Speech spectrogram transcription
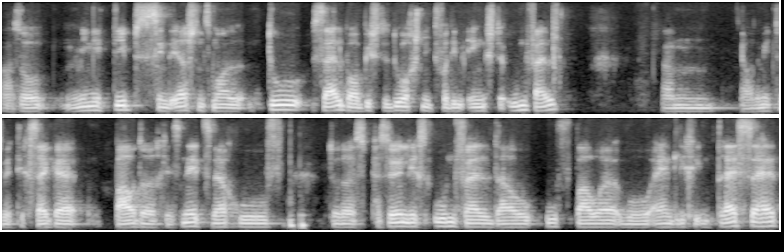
also meine Tipps sind erstens mal, du selber bist der Durchschnitt von deinem engsten Umfeld. Ähm, ja, damit würde ich sagen, bau dir ein bisschen Netzwerk auf, du das persönliches Umfeld auch aufbauen, wo ähnliche Interessen hat.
